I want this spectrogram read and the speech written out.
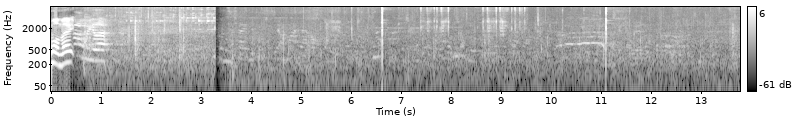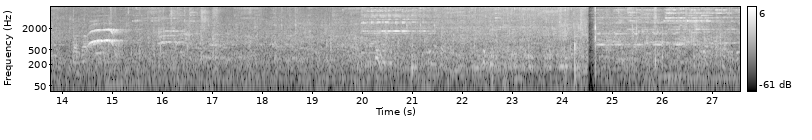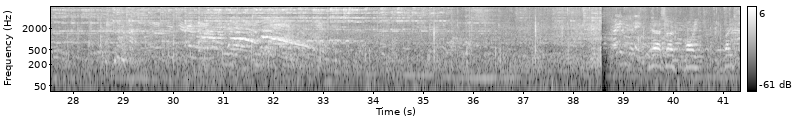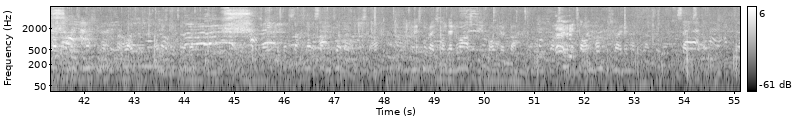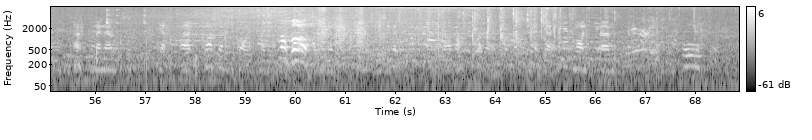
Come on, mate. So my race box race machine I used the turbo. That was something turbo at the start. And this one race one, then last year I go back. So I two at a time, one for training, one for racing, the same setup. And then um, yeah, had last year I did the five. On, Paul! Mine um, all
